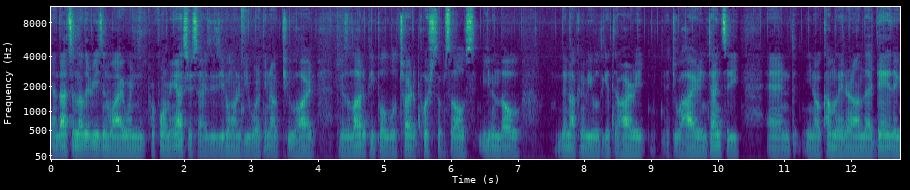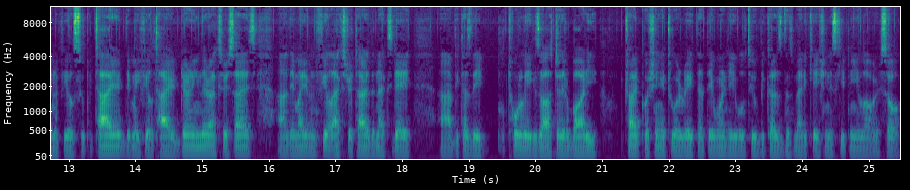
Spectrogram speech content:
and that's another reason why when performing exercises, you don't want to be working out too hard because a lot of people will try to push themselves even though they're not going to be able to get their heart rate to a higher intensity. And you know come later on that day they're going to feel super tired. They may feel tired during their exercise. Uh, they might even feel extra tired the next day uh, because they totally exhausted their body tried pushing it to a rate that they weren't able to because this medication is keeping you lower. So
